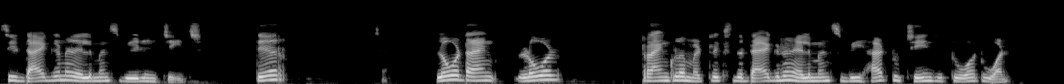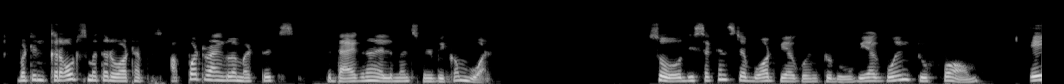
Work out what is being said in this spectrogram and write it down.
see diagonal elements we didn't change. Their lower, triang lower triangular matrix the diagonal elements we had to change to what 1 but in Crout's method what happens? Upper triangular matrix the diagonal elements will become 1 so the second step what we are going to do? We are going to form A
